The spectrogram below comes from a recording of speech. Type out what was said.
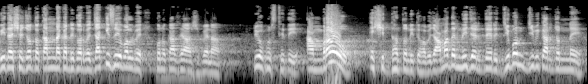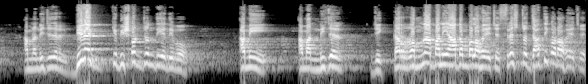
বিদেশে যত কান্নাকাটি করবে, যা কিছুই বলবে, কোনো কাজে আসবে না। প্রিয় উপস্থিতি, আমরাও এই সিদ্ধান্ত নিতে হবে যে আমাদের নিজেদের জীবন জীবিকার জন্যে আমরা নিজেদের বিবেককে বিসর্জন দিয়ে দেব। আমি আমার নিজের যে কার্রমনা বানি আদম বলা হয়েছে, শ্রেষ্ঠ জাতি করা হয়েছে,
